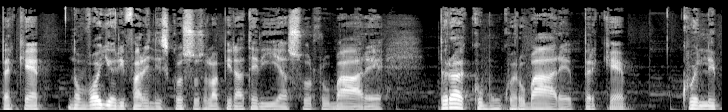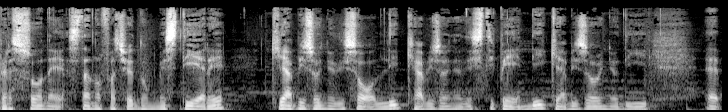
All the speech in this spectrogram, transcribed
perché non voglio rifare il discorso sulla pirateria, sul rubare, però è comunque rubare perché quelle persone stanno facendo un mestiere che ha bisogno di soldi, che ha bisogno di stipendi, che ha bisogno di... Eh,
